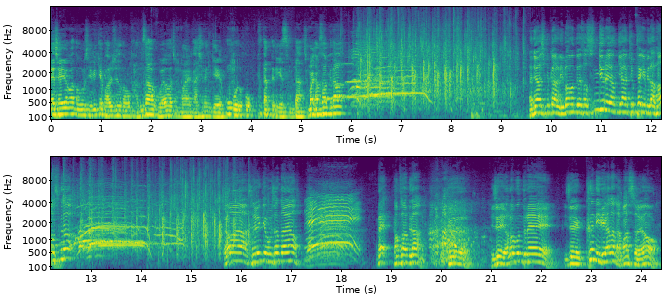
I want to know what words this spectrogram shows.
네, 저희 영화 너무 재밌게 봐주셔서 너무 감사하고요 정말 가시는 길 홍보도 꼭 부탁드리겠습니다 정말 감사합니다 안녕하십니까 리바운드에서 순규를 연기한 김택입니다 반갑습니다 영화 재밌게 보셨나요? 네! 네, 감사합니다. 그 이제 여러분들의 이제 큰 일이 하나 남았어요.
